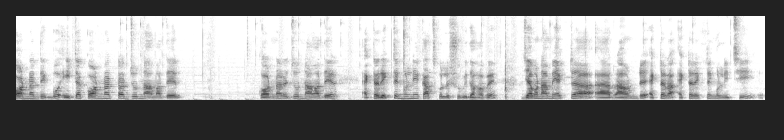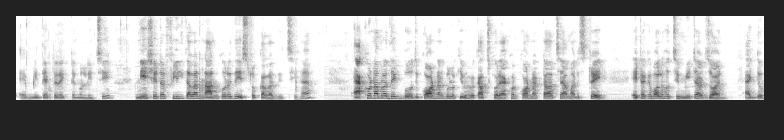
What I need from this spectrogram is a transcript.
কর্নার দেখব। এইটা কর্নারটার জন্য আমাদের, কর্নারের জন্য আমাদের একটা রেক্টেঙ্গল নিয়ে কাজ করলে সুবিধা হবে। যেমন আমি একটা রাউন্ডে একটা একটা রেক্টেঙ্গল নিচ্ছি, এমনিতে একটা রেক্টেঙ্গল নিচ্ছি। নিয়ে সেটার ফিল কালার নান করে দিয়ে স্ট্রোক কালার দিচ্ছি হ্যাঁ? এখন আমরা দেখব যে কর্নারগুলো কীভাবে কাজ করে। এখন কর্নারটা আছে আমার স্ট্রেট এটাকে বলা হচ্ছে মিটার জয়েন্ট একদম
